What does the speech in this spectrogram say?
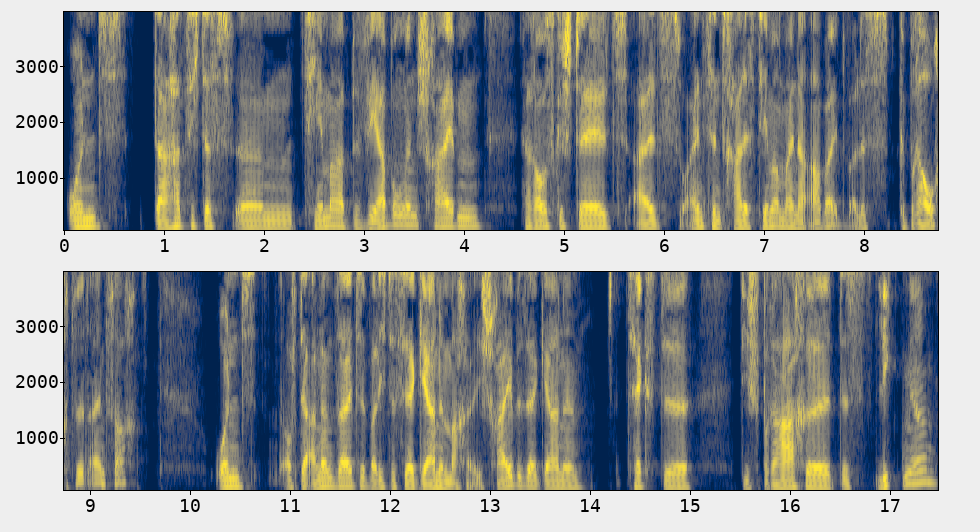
Und da hat sich das ähm, Thema Bewerbungen schreiben herausgestellt als so ein zentrales Thema meiner Arbeit, weil es gebraucht wird einfach. Und auf der anderen Seite, weil ich das sehr gerne mache. Ich schreibe sehr gerne Texte, die Sprache, das liegt mir,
